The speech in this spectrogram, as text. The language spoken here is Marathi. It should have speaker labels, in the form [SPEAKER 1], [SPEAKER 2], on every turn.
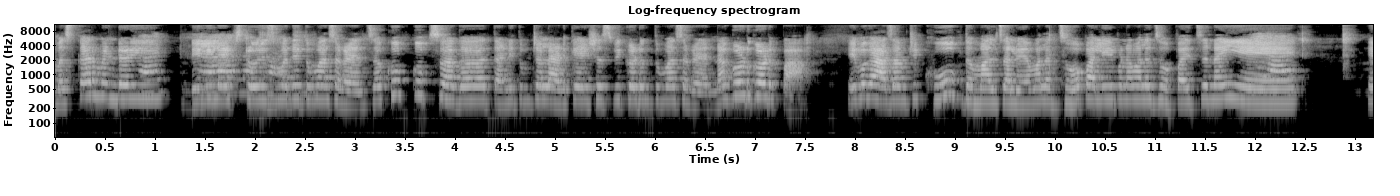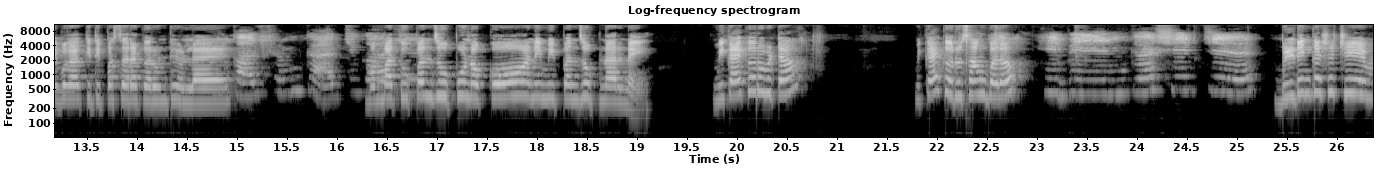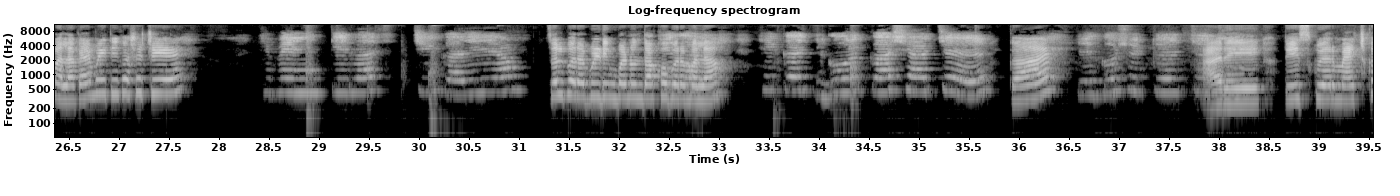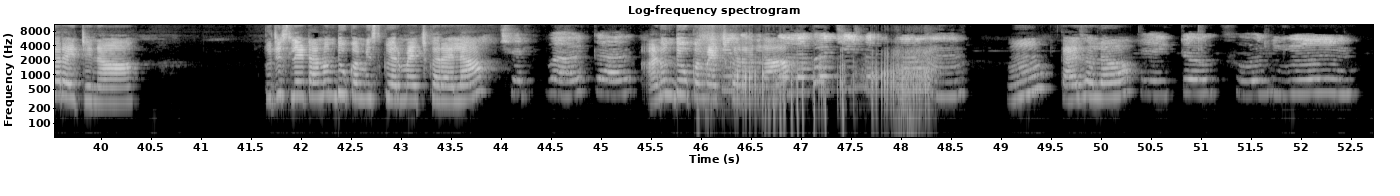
[SPEAKER 1] नमस्कार मंडळी. डेली लाईफ स्टोरीजमध्ये तुम्हा सगळ्यांचं खूप खूप स्वागत आणि तुमच्या लाडक्या यशस्वीकडून तुम्हा सगळ्यांना गोड गोड पा. हे बघा आज आमची खूप धमाल चालू आहे. आम्हाला झोप आली पण आम्हाला झोपायचं नाहीये. हे बघा किती पसारा करून ठेवलाय. मम्मा तू पण झोपू नको आणि मी पण झोपणार नाही. मी काय करू बेटा? मी काय करू सांग बरं? बिल्डिंग कशाची आहे? मला काय माहिती कशाची आहे? चल बरं बिल्डिंग बनवून दाखव बरं मला. काय अरे ते स्क्वेअर मॅच करायचे ना. तुझी स्लेट आणून देऊ का मी स्क्वेअर मॅच करायला? आणून देऊ का मॅच करायला? हम्म काय झालं?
